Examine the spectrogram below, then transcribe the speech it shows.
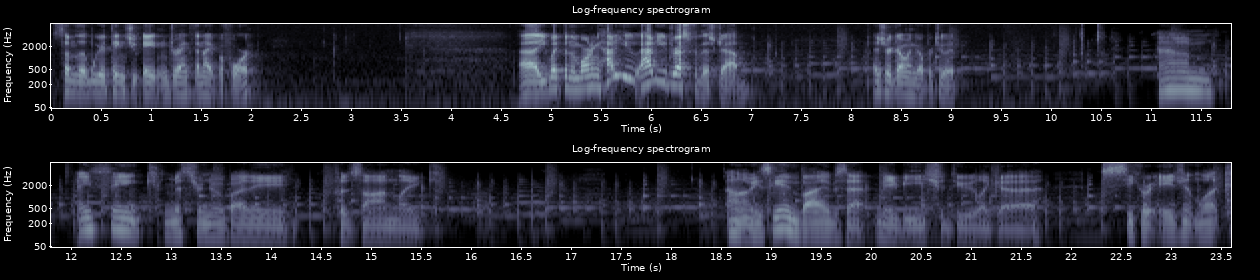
some of the weird things you ate and drank the night before. Uh, you wake up in the morning. How do you how do you dress for this job? As you're going over to it. Um, I think Mr. Nobody puts on like I don't know, he's getting vibes that maybe he should do like a secret agent look.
